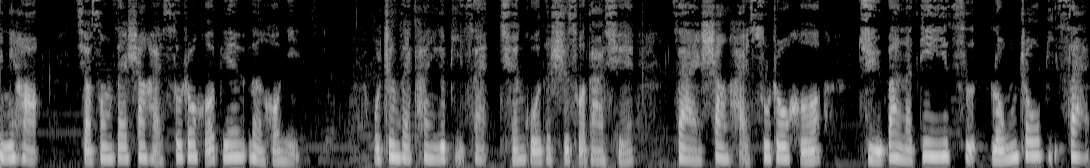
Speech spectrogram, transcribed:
你好，小宋在上海苏州河边问候你。我正在看一个比赛，全国的十所大学在上海苏州河举办了第一次龙舟比赛。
